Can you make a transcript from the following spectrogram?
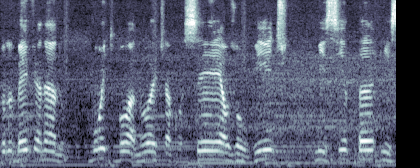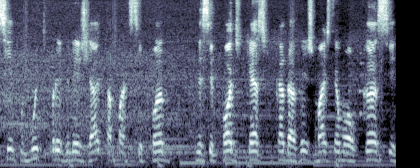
Tudo bem, Fernando? Muito boa noite a você, aos ouvintes. Me, sinta, me sinto muito privilegiado de estar participando desse podcast que cada vez mais tem um alcance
